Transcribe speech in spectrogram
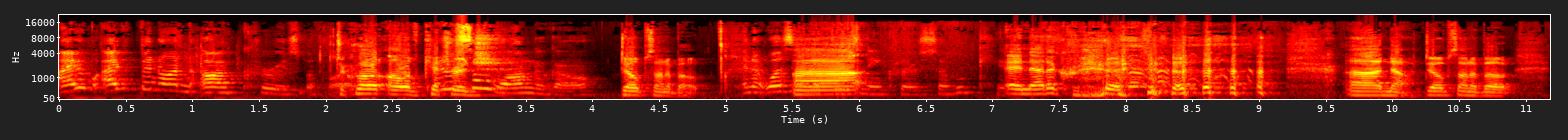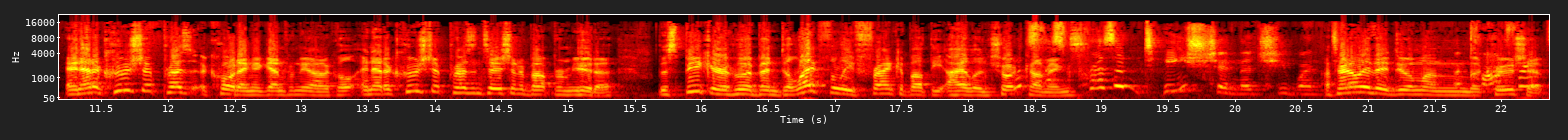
I, I've been on a cruise before. To quote Olive But it was Kitteridge, so long ago, "Dopes on a boat." and it wasn't Uh, a Disney cruise, so who cares? And at a cru- uh, no, dopes on a boat. And at a cruise ship, pres- quoting again from the article, and at a cruise ship presentation about Bermuda, the speaker, who had been delightfully frank about the island shortcomings, presentation that she went to? apparently they do them on A the cruise ship.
